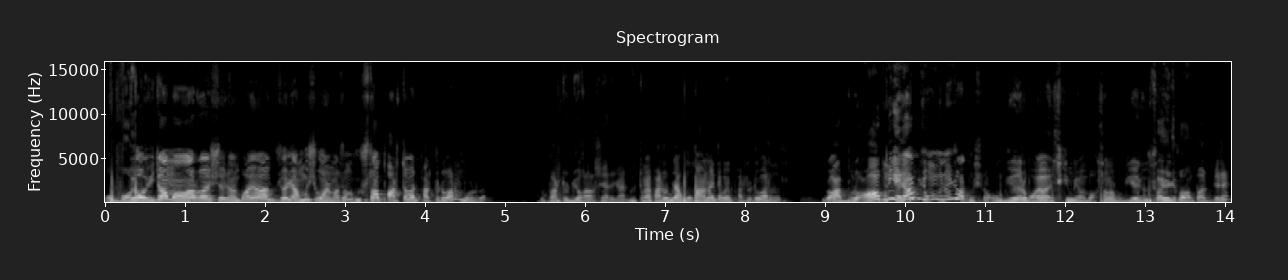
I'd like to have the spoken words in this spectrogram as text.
O bayağı iyiydi ama arkadaşlar yani bayağı güzel yapmış bu animasyon. 3 tane parti var. Partları var mı bu arada? Bu partları yok arkadaşlar yani. Büyük ihtimalle partları bir dakika bu kanalda böyle partları vardır. Ya bu, aa bunu yeni almış 10 gün önce atmış lan. O diğerleri bayağı eski mi yani baksana bu diğer 3 ay önce falan partileri.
